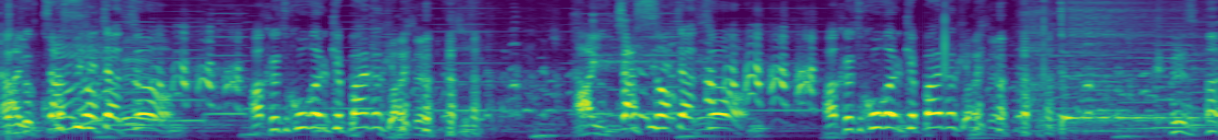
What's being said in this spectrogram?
아, 그래서 코스를 짰어. 아 그래서 코가 이렇게 빨갛게 맞아요. 아, 이 짰어? 짰어? 아, 그래서 코가 이렇게 빨갛게 그래서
